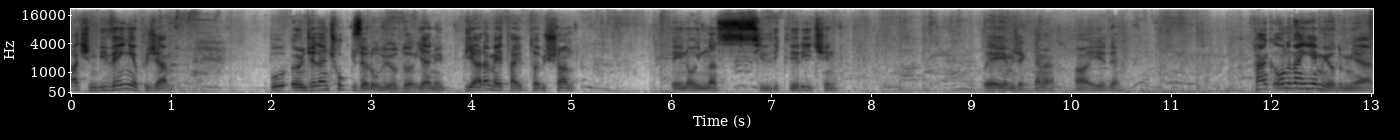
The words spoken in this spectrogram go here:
Bak şimdi bir Vayne yapacağım. Bu önceden çok güzel oluyordu. Yani bir ara metaydı. Tabii şu an Vayne'i oyundan sildikleri için. Bu E yemeyecek değil mi? Aa yedi. Kanka onu ben yemiyordum ya.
